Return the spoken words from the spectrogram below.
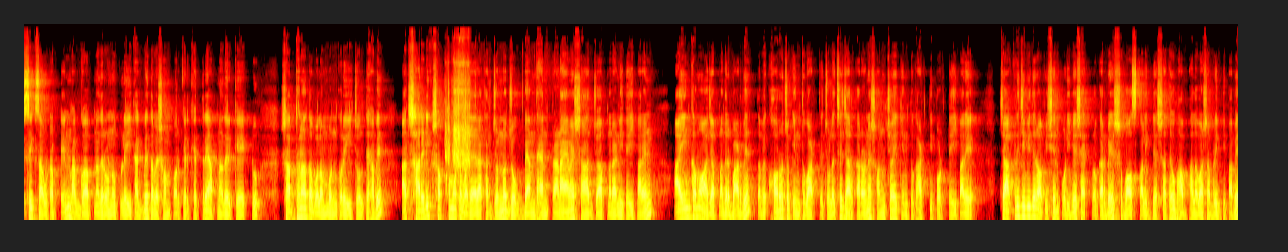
সিক্স আউট অফ টেন ভাগ্য আপনাদের অনুকূলেই থাকবে, তবে সম্পর্কের ক্ষেত্রে আপনাদেরকে একটু সাবধানতা অবলম্বন করেই চলতে হবে। আজ শারীরিক সক্ষমতা বজায় রাখার জন্য যোগব্যায়াম ধ্যান, প্রাণায়ামের সাহায্য আপনারা নিতেই পারেন। আয় ইনকামও আজ আপনাদের বাড়বে, তবে খরচও কিন্তু বাড়তে চলেছে, যার কারণে সঞ্চয়ে কিন্তু ঘাটতি পড়তেই পারে। চাকরিজীবীদের অফিসের পরিবেশ এক প্রকার বেশ বস কলিকদের সাথেও ভাব ভালোবাসা বৃদ্ধি পাবে।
